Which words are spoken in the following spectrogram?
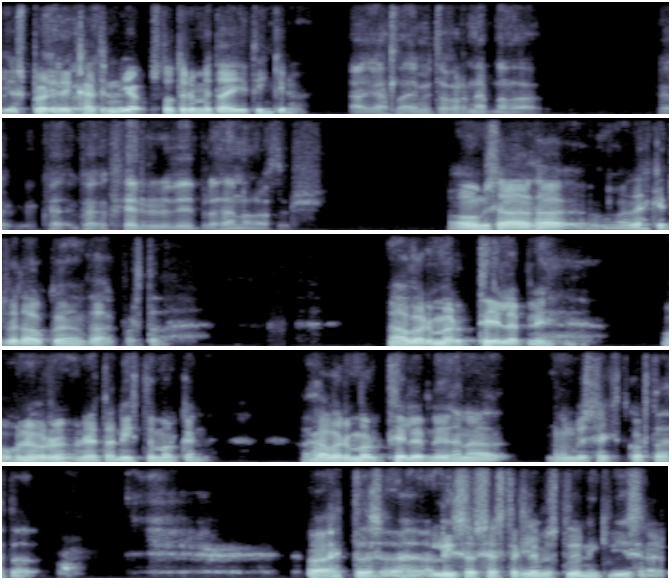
Ég spurði Katrín Jakobsdóttur um þetta í þinginu. Já, ég ætlaði einmitt að fara að nefna það. Hver, hver, hver eru viðbröð þennan áttur? Og hún sagði að það var ekkert verið ákveðin um það hvort að það var mörg tilefni og hún hefur reynda nýtt um mörgan að það var mörg tilefni þannig að hún vissi ekkert hvort að þetta að lýsa sérstaklega við stuðning við Ísrael.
